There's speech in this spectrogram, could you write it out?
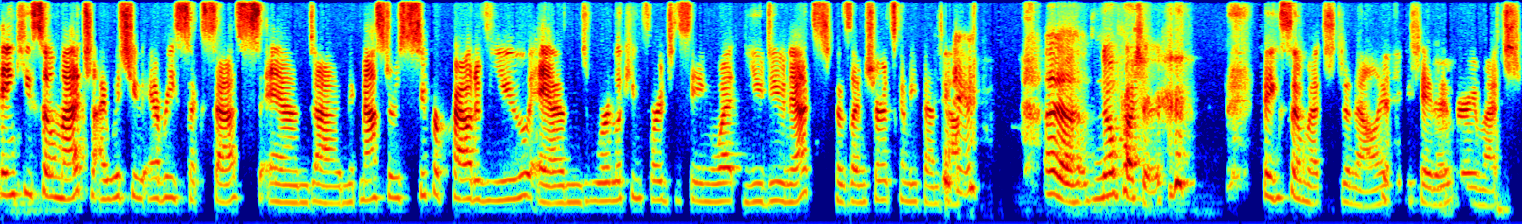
Thank you so much. I wish you every success. And uh, McMaster's super proud of you. And we're looking forward to seeing what you do next because I'm sure it's going to be fantastic. uh, no pressure. Thanks so much, Janelle. I appreciate it very much.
